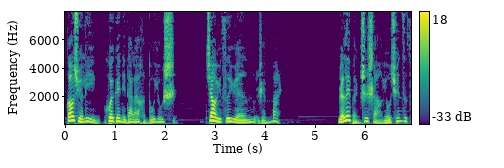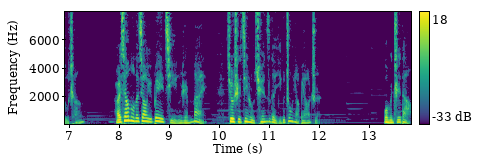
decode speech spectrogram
高学历会给你带来很多优势，教育资源、人脉。人类本质上由圈子组成，而相同的教育背景、人脉。就是进入圈子的一个重要标准。我们知道，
